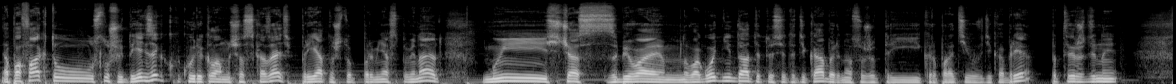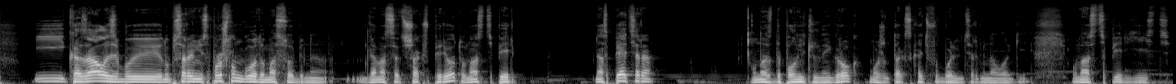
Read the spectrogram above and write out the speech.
А по факту, слушай, да я не знаю, какую рекламу сейчас сказать. Приятно, что про меня вспоминают. Мы сейчас забиваем новогодние даты, то есть это декабрь, у нас уже три корпоратива в декабре подтверждены. И, казалось бы, ну, по сравнению с прошлым годом особенно, для нас это шаг вперед. У нас теперь, нас пятеро, у нас дополнительный игрок, можно так сказать, в футбольной терминологии. У нас теперь есть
